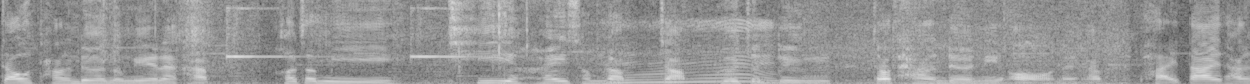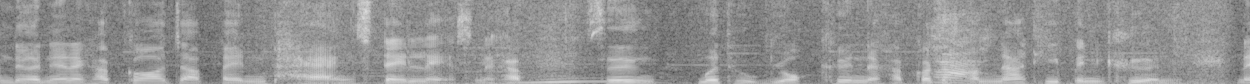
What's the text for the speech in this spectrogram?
เจ้าทางเดินตรงนี้นะครับเขาจะมีที่ให้สำหรับจับอืมเพื่อจะดึงเจ้าทางเดินนี้ออกนะครับ ภายใต้ทางเดินเนี่ยนะครับก็จะเป็นแผงสเตนเลสนะครับซึ่งเมื่อถูกยกขึ้นนะครับ ก็จะค่ะทำหน้าที่เป็นเขื่อน ใน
